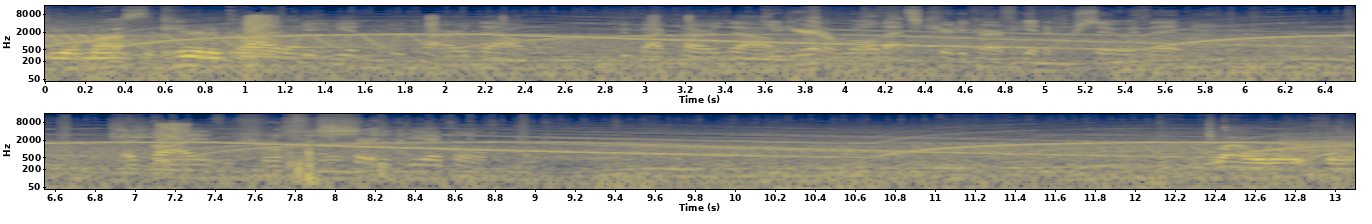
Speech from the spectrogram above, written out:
Deal my security Guys, card. he, he had two tires out. Two back tires out. Dude, you're gonna roll that security car if you get in pursuit with it. Advise, Roll the search shit. his vehicle. Well worth it.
